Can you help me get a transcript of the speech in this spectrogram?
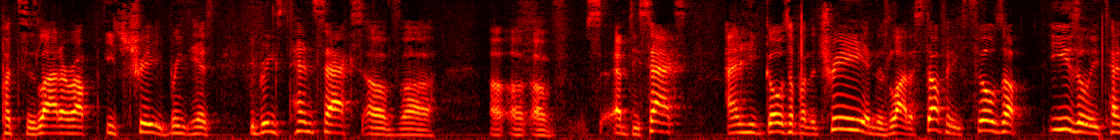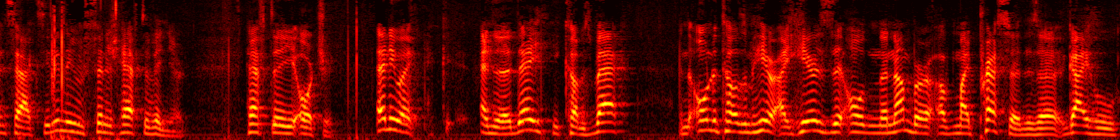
puts his ladder up each tree. He brings has, he brings ten sacks of, uh, of of empty sacks, and he goes up on the tree. And there's a lot of stuff, and he fills up easily ten sacks. He didn't even finish half the vineyard, half the orchard. Anyway, end of the day, he comes back. And the owner tells him, "Here, I, here's the, the number of my presser. There's a guy who,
